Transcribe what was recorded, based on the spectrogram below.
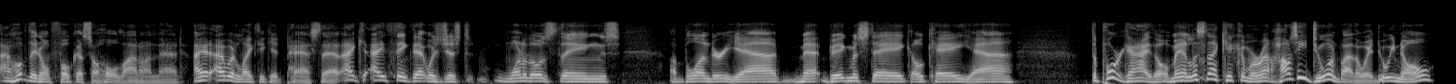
I hope they don't focus a whole lot on that. I, I would like to get past that. I, I think that was just one of those things, a blunder. Yeah, big mistake. Okay, yeah. The poor guy, though, man. Let's not kick him around. How's he doing, by the way? Do we know?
